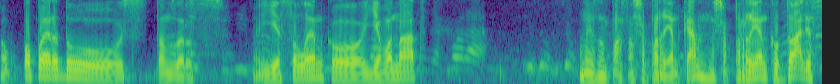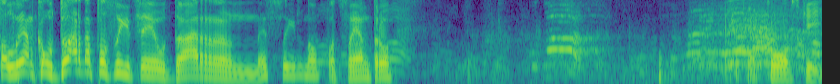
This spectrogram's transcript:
Ну, попереду там зараз є Соленко, є Ванат. Низом пас Шапаренка. Шапаренко далі. Соленко. Ударна позиція. Удар не сильно по центру. Пятковський.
